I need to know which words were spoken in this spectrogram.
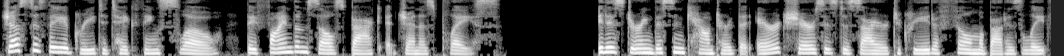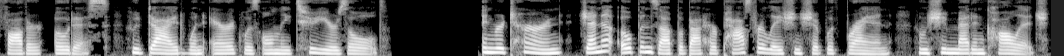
Just as they agree to take things slow, they find themselves back at Jenna's place. It is during this encounter that Eric shares his desire to create a film about his late father, Otis, who died when Eric was only two years old. In return, Jenna opens up about her past relationship with Brian, whom she met in college,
